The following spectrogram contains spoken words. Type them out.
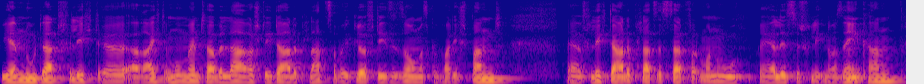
Wir haben nur das vielleicht äh, erreicht im Moment, tabellarisch steht da der Platz, aber ich glaube, die Saison ist gewaltig spannend. Äh, vielleicht da der Platz ist das, was man nur realistisch vielleicht noch sehen kann.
